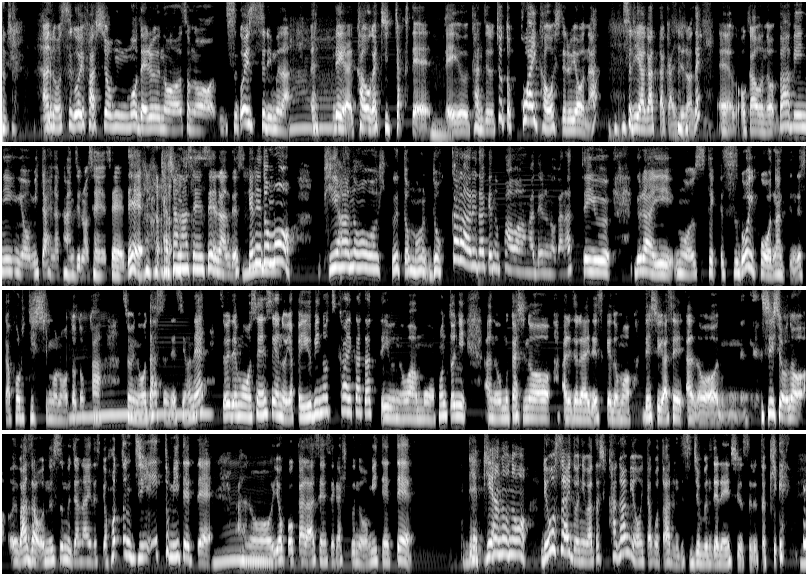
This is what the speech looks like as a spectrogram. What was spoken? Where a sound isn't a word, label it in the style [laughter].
あの、すごいファッションモデルの、その、すごいスリムな、で、顔がちっちゃくてうんっていう感じの、ちょっと怖い顔してるような、[laughs] すり上がった感じのね、えーお顔のバービー人形みたいな感じの先生で、[laughs] 華奢な先生なんですけれども、ピアノを弾くともう、どっからあれだけのパワーが出るのかなっていうぐらい、もうすてすごいこう、なんていうんですか、フォルティッシモの音とか、そういうのを出すんですよね。。それでもう先生のやっぱり指の使い方っていうのはもう本当にあの昔のあれじゃないですけども、弟子がせあの師匠の技を盗むじゃないですけど、本当にじーっと見てて、あの横から先生が弾くのを見てて、で、ピアノの両サイドに私鏡を置いたことあるんです。自分で練習するとき。[laughs]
